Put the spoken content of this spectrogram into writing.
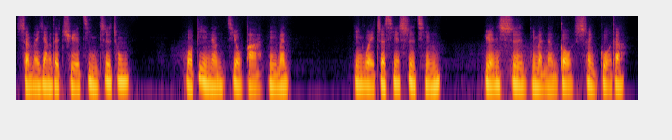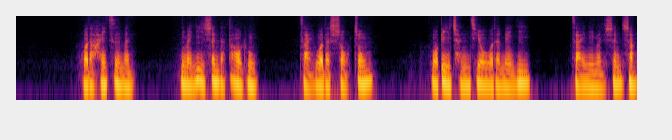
什么样的绝境之中，我必能救拔你们，因为这些事情原是你们能够胜过的。我的孩子们，你们一生的道路在我的手中，我必成就我的美意在你们身上，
